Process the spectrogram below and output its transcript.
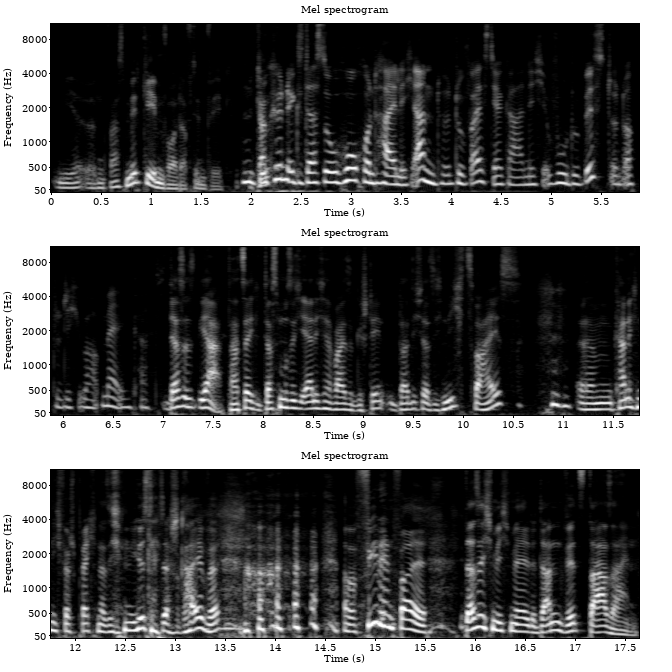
mir irgendwas mitgeben wollt auf dem Weg. du kündigst das so hoch und heilig an. Du weißt ja gar nicht, wo du bist und ob du dich überhaupt melden kannst. Das ist, ja, tatsächlich, das muss ich ehrlicherweise gestehen. Dadurch, dass ich nichts weiß, ähm, kann ich nicht versprechen, dass ich ein Newsletter schreibe. Aber für den Fall, dass ich mich melde, dann wird es da sein.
